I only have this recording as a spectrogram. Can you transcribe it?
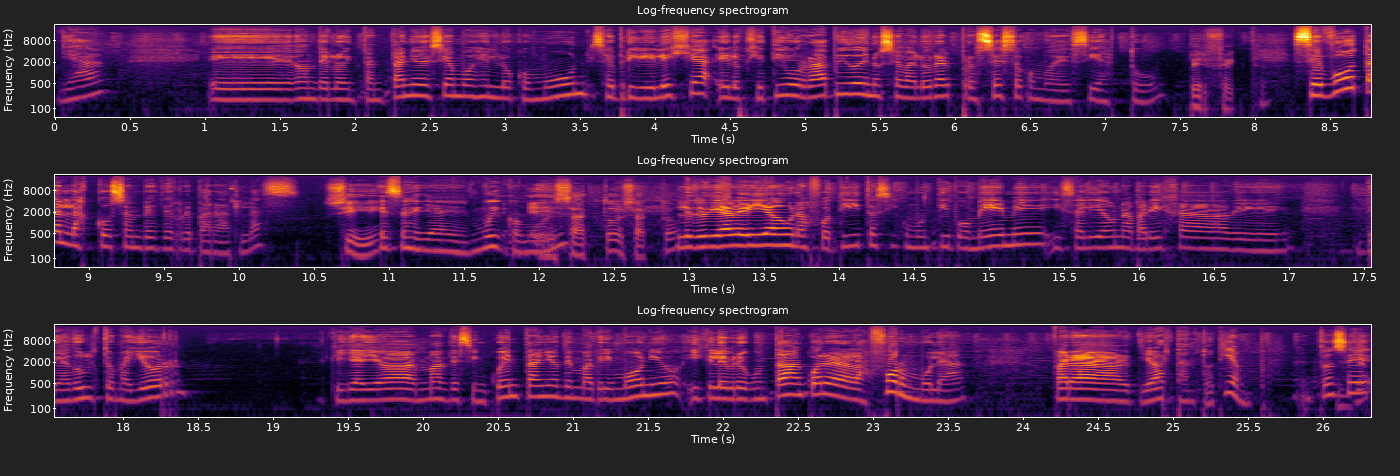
¿ya? Eh, donde lo instantáneo, decíamos, es lo común, se privilegia el objetivo rápido y no se valora el proceso, como decías tú. Perfecto. Se votan las cosas en vez de repararlas. Sí. Eso ya es muy común. Exacto, exacto. El otro día veía una fotito así como un tipo meme y salía una pareja de, de adulto mayor que ya llevaban más de 50 años de matrimonio y que le preguntaban cuál era la fórmula para llevar tanto tiempo. Entonces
